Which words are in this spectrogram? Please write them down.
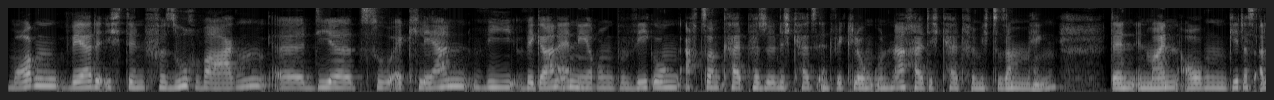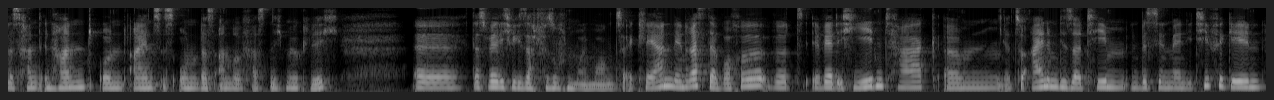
Morgen werde ich den Versuch wagen, äh, dir zu erklären, wie vegane Ernährung, Bewegung, Achtsamkeit, Persönlichkeitsentwicklung und Nachhaltigkeit für mich zusammenhängen. Denn in meinen Augen geht das alles Hand in Hand und eins ist ohne das andere fast nicht möglich. Äh, das werde ich, wie gesagt, versuchen, mal morgen zu erklären. Den Rest der Woche wird, werde ich jeden Tag ähm, zu einem dieser Themen ein bisschen mehr in die Tiefe gehen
